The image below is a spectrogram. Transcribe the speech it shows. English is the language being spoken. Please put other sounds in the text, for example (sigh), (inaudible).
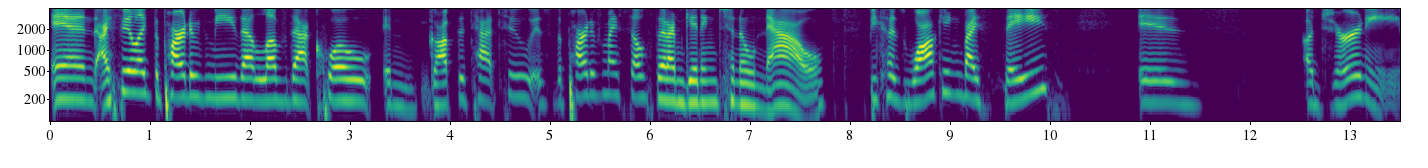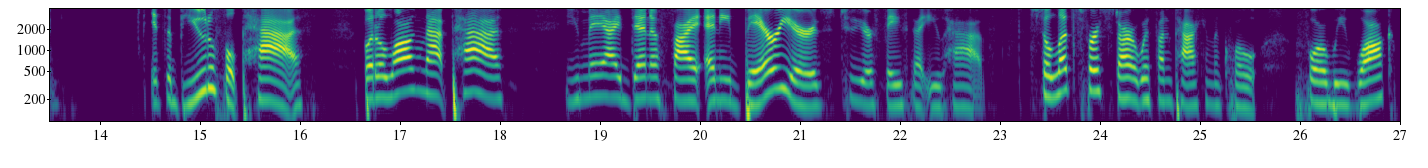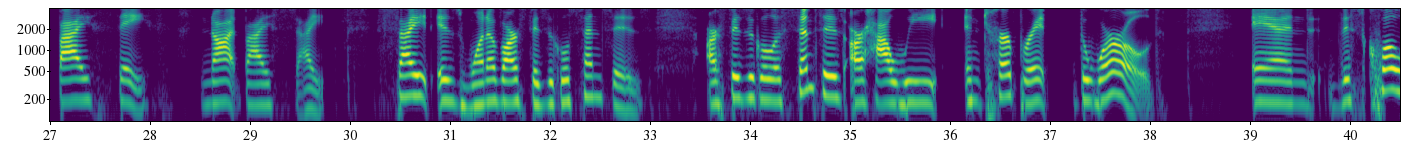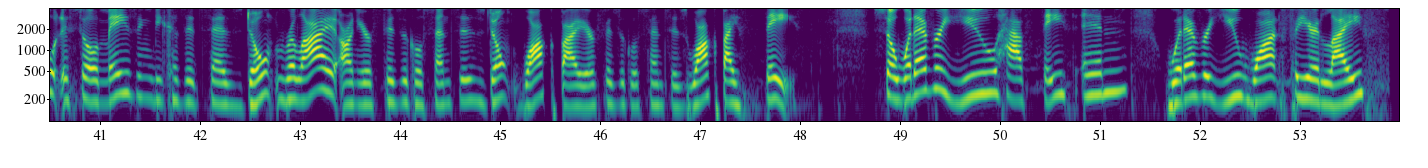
And I feel like the part of me that loved that quote and got the tattoo is the part of myself that I'm getting to know now. Because walking by faith is a journey, it's a beautiful path. But along that path, you may identify any barriers to your faith that you have. So let's first start with unpacking the quote For we walk by faith, not by sight. Sight is one of our physical senses. Our physical senses are how we interpret the world. And this quote is so amazing because it says, Don't rely on your physical senses. Don't walk by your physical senses. Walk by faith. So, whatever you have faith in, whatever you want for your life,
